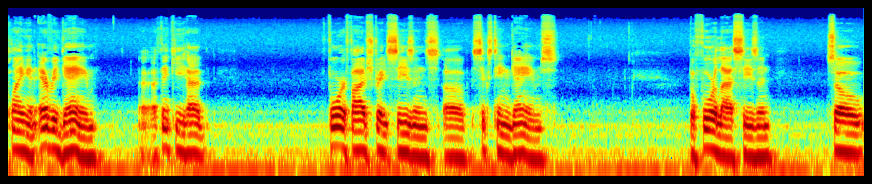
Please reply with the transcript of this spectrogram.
playing in every game. I think he had four or five straight seasons of 16 games before last season. So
